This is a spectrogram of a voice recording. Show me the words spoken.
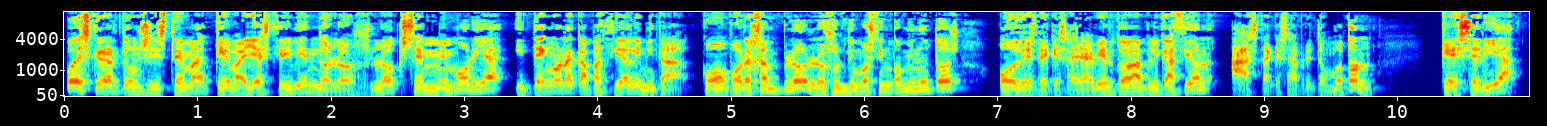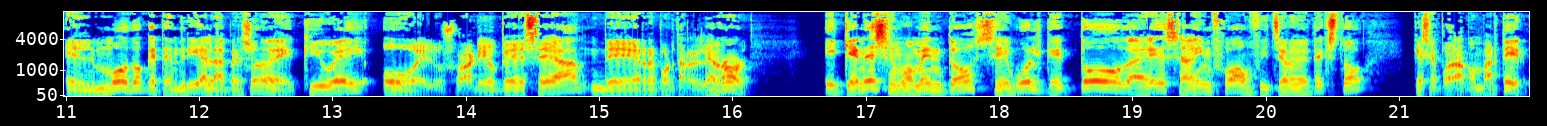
puedes crearte un sistema que vaya escribiendo los logs en memoria y tenga una capacidad limitada, como por ejemplo los últimos 5 minutos o desde que se haya abierto la aplicación hasta que se apriete un botón, que sería el modo que tendría la persona de QA o el usuario que sea de reportar el error, y que en ese momento se vuelque toda esa info a un fichero de texto que se pueda compartir.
